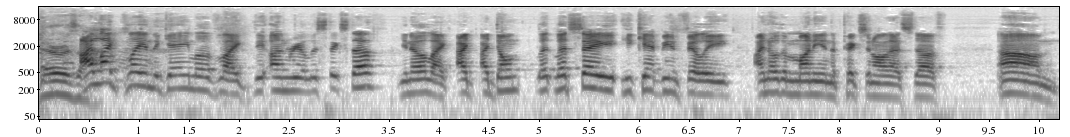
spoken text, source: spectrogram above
There is a, I like playing the game of like the unrealistic stuff. You know, like I, I don't let, let's say he can't be in Philly. I know the money and the picks and all that stuff. Um,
